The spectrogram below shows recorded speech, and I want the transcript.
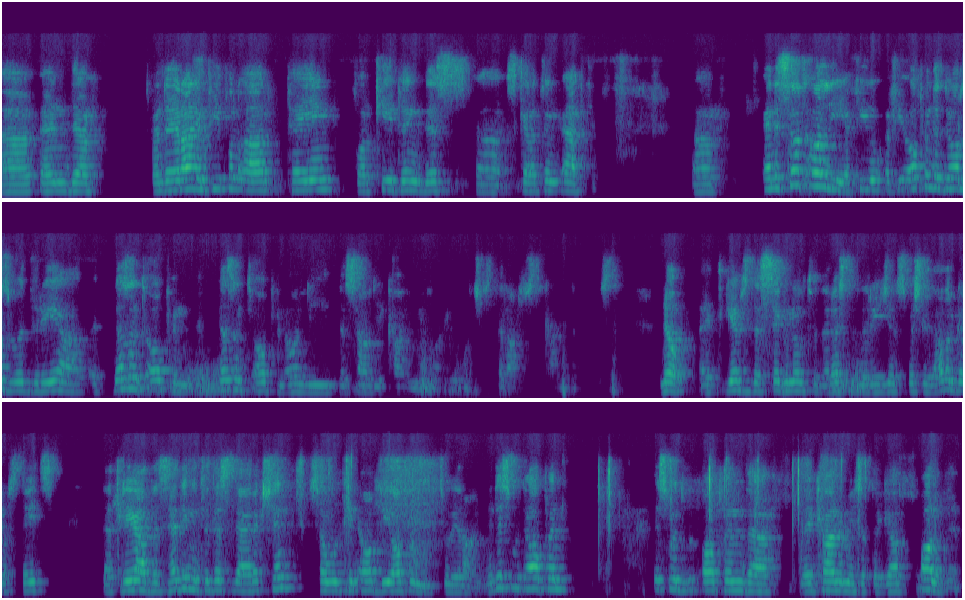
Uh, and, uh, and the Iranian people are paying for keeping this uh, skeleton active. Um, and it's not only if you if you open the doors with Riyadh, it doesn't open it doesn't open only the Saudi economy for you, which is the largest economy. No, it gives the signal to the rest of the region, especially the other Gulf states, that Riyadh is heading into this direction, so we can all be open to Iran. And this would open this would open the, the economies of the Gulf, all of them,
